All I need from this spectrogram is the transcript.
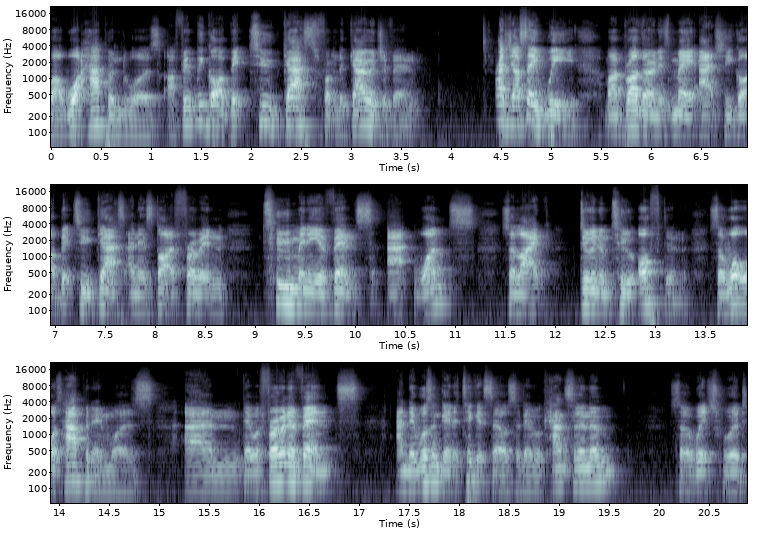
But what happened was I think we got a bit too gassed from the garage event. Actually, I say we. My brother and his mate actually got a bit too gassed and then started throwing too many events at once. So like doing them too often. So what was happening was um, they were throwing events and they wasn't getting a ticket sales, so they were cancelling them. So which would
